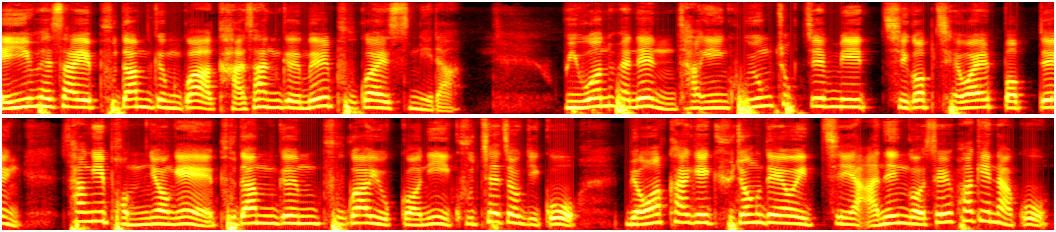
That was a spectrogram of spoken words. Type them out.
A 회사의 부담금과 가산금을 부과했습니다. 위원회는 장애인 고용 촉진 및 직업 재활법 등 상위 법령에 부담금 부과 요건이 구체적이고 명확하게 규정되어 있지 않은 것을 확인하고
